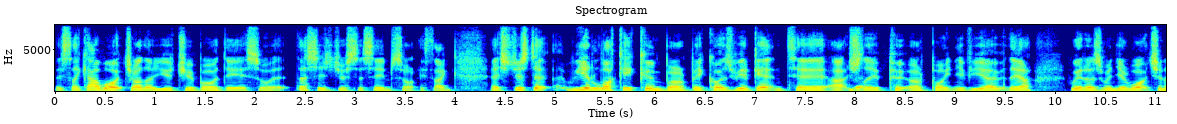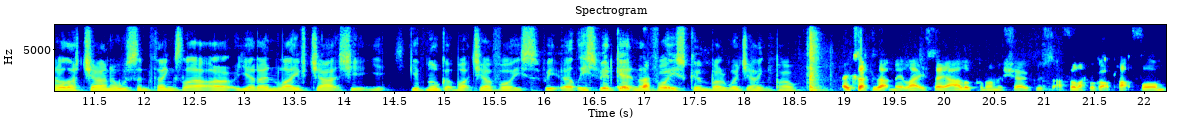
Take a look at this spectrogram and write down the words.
It's like I watch other YouTube all day, so it, this is just the same sort of thing. It's just that we're lucky, Coomber, because we're getting to actually yeah. put our point of view out there Whereas when you're watching other channels and things like that, or you're in live chats, you, you you've not got much of a voice. We, at least we're getting a voice, Coomber. What do you think, Paul? Exactly that, mate. Like you say, I look on the show because I feel like I've got a platform.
